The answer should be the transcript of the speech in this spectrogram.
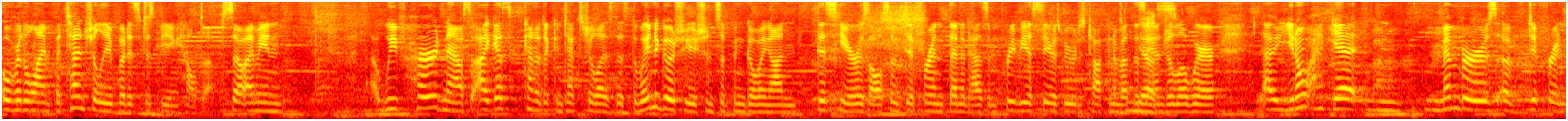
over the line potentially, but it's just being held up. So I mean, we've heard now. So I guess kind of to contextualize this, the way negotiations have been going on this year is also different than it has in previous years. We were just talking about this, Yes. Angela, where uh, you don't get m- members of different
